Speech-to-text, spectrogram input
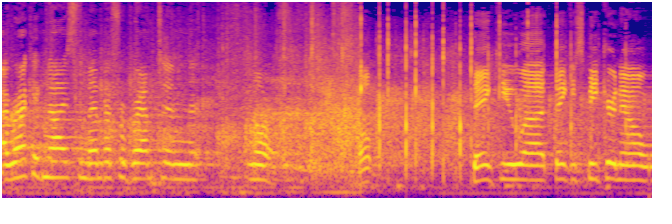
I recognize the member for Brampton North. Well, Thank you, uh, thank you, Speaker. Now,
